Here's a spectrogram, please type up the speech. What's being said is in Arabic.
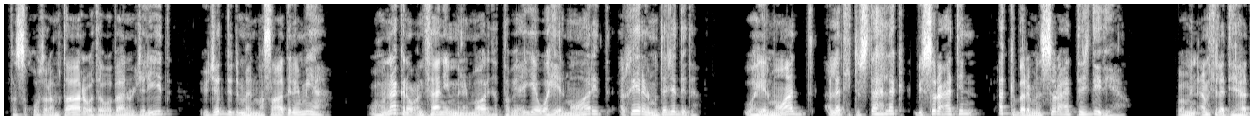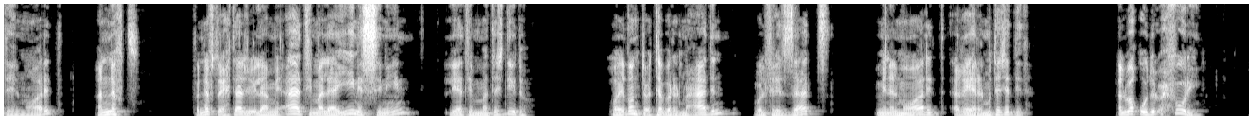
فسقوط الأمطار وذوبان الجليد يجدد من مصادر المياه. وهناك نوع ثاني من الموارد الطبيعية وهي الموارد غير المتجددة وهي المواد التي تستهلك بسرعة أكبر من سرعة تجديدها ومن أمثلة هذه الموارد النفط. فالنفط يحتاج إلى مئات ملايين السنين ليتم تجديده. وأيضا تعتبر المعادن والفلزات من الموارد غير المتجددة. الوقود الأحفوري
